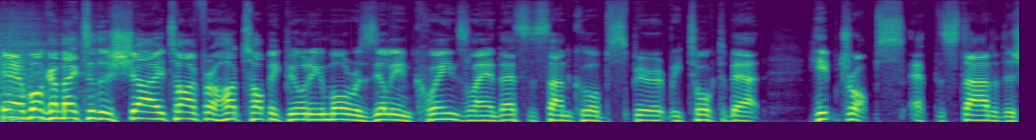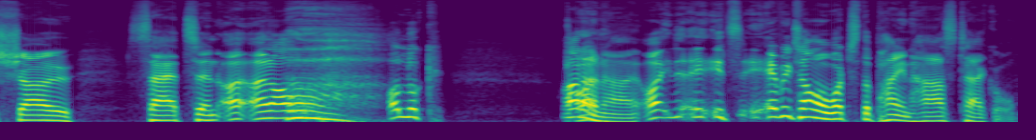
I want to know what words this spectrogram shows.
Yeah, welcome back to the show. Time for a hot topic building a more resilient Queensland. That's the Suncorp spirit. We talked about hip drops at the start of the show, Sats, and, I, and I'll, oh, look, I don't know. I, it's every time I watch the Payne Haas tackle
